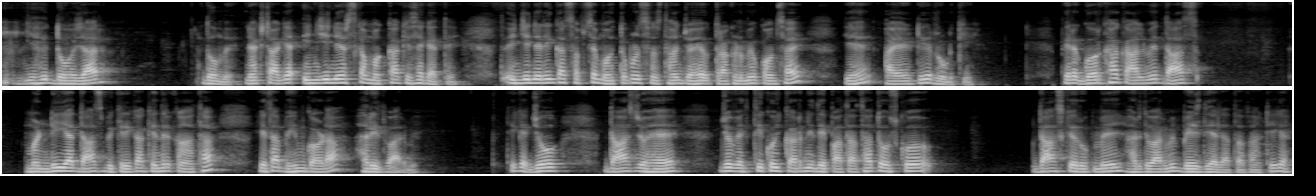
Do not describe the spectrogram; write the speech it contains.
यह दो हज़ार दो में। नेक्स्ट आ गया इंजीनियर्स का मक्का किसे कहते हैं? तो इंजीनियरिंग का सबसे महत्वपूर्ण संस्थान जो है उत्तराखंड में कौन सा है? यह है आई रुड़की। फिर गोरखा काल में दास मंडी या दास बिक्री का केंद्र कहाँ था? यह था भीमगौड़ा, हरिद्वार में। ठीक है, जो दास जो है, जो व्यक्ति कोई कर नहीं दे पाता था तो उसको दास के रूप में हरिद्वार में बेच दिया जाता था। ठीक है,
